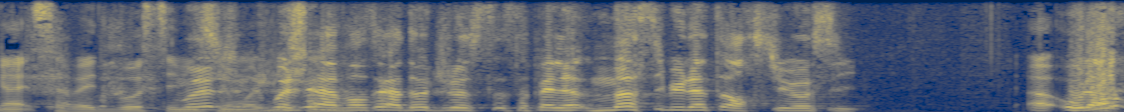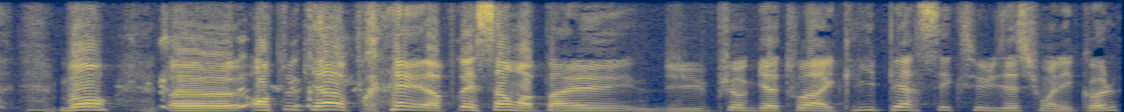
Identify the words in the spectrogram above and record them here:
Ouais, ça va être beau cette émission. moi, je moi, le j'ai inventé un autre jeu, ça s'appelle Main Simulator si tu veux aussi. Oh là Bon, euh, en tout cas, après, après ça, on va parler du purgatoire avec l'hypersexualisation à l'école.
